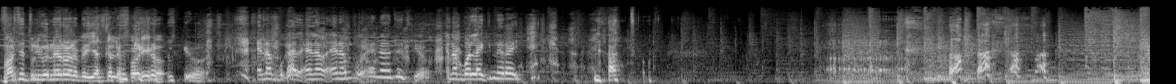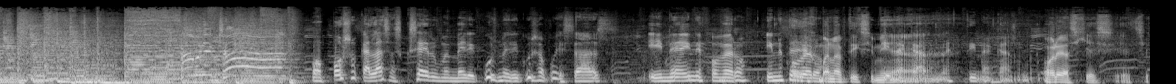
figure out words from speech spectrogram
Βάλτε του λίγο νερό, ρε παιδιά, στο λεωφορείο. Ένα, μπουκάλι, ένα, ένα, μπου- ένα τέτοιο. Ένα μπολάκι νεράκι. Να το. Πω, πόσο καλά σας ξέρουμε μερικούς μερικούς από εσάς είναι, είναι φοβερό. Είναι Δεν φοβερό. έχουμε αναπτύξει Τι να μια κάνουμε, τι να κάνουμε. ωραία σχέση έτσι.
